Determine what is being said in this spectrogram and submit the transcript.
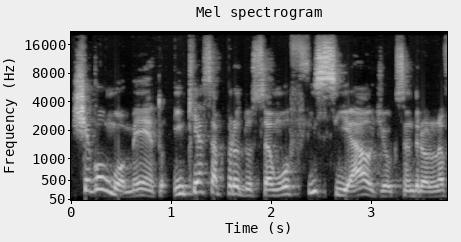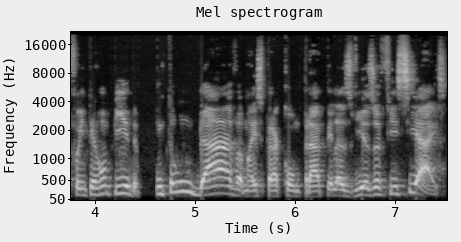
chegou um momento em que essa produção oficial de oxandrolona foi interrompida, então não dava mais para comprar pelas vias oficiais.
